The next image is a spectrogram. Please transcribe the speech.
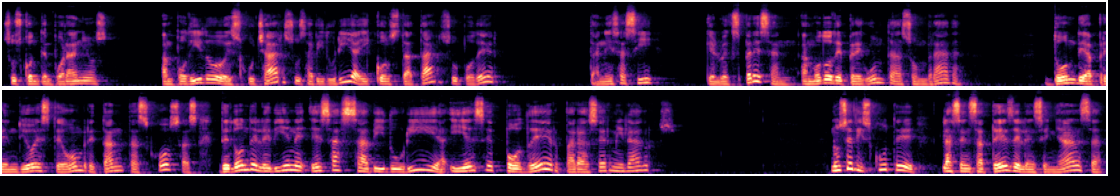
Sus contemporáneos han podido escuchar su sabiduría y constatar su poder. Es así que lo expresan a modo de pregunta asombrada. ¿Dónde aprendió este hombre tantas cosas? ¿De dónde le viene esa sabiduría y ese poder para hacer milagros? No se discute la sensatez de la enseñanza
